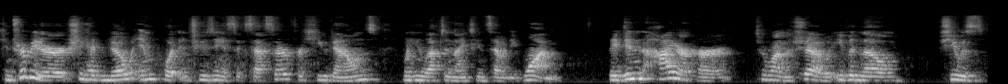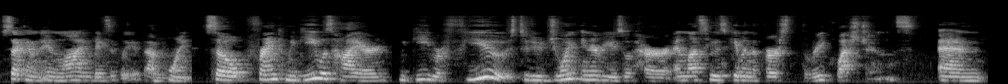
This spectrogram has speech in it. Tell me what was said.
contributor, she had no input in choosing a successor for Hugh Downs when he left in 1971. They didn't hire her to run the show, even though she was second in line basically at that mm. point. So Frank McGee was hired. McGee refused to do joint interviews with her unless he was given the first three questions. And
